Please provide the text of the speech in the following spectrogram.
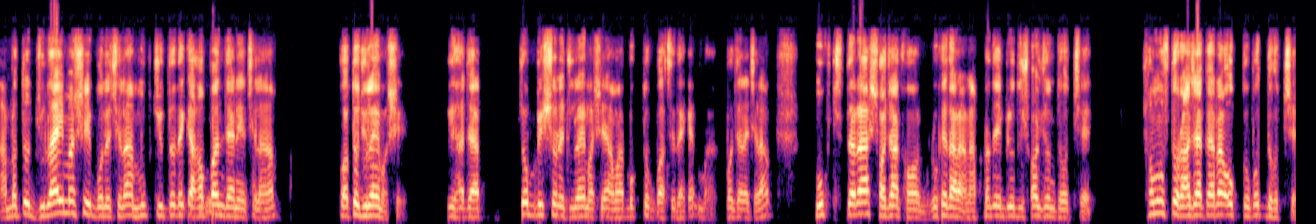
আমরা তো জুলাই মাসেই বলেছিলাম মুক্তিযুদ্ধ থেকে আহ্বান জানিয়েছিলাম গত জুলাই মাসে? দুই হাজার চব্বিশ সনের জুলাই মাসে আমার বক্তব্য আছে দেখেন জানিয়েছিলাম মুক্তিযোদ্ধারা সজাগ হন রুখে দাঁড়ান আপনাদের বিরুদ্ধে ষড়যন্ত্র হচ্ছে সমস্ত রাজাকাররা ঐক্যবদ্ধ হচ্ছে।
